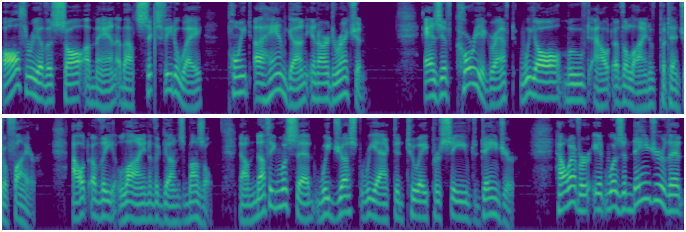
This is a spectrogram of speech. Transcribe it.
all three of us saw a man about six feet away point a handgun in our direction. As if choreographed, we all moved out of the line of potential fire out of the line of the gun's muzzle. Now, nothing was said, we just reacted to a perceived danger. However, it was a danger that,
